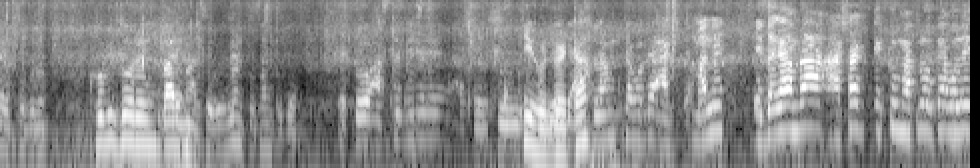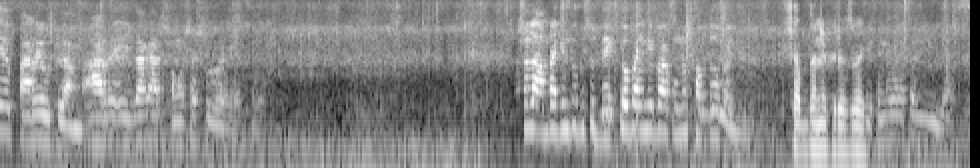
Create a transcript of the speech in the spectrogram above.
লাগছে গুরু খুবই জোরে বাড়ি মারছে বুঝলেন? পিছন থেকে। একটু আস্তে ধীরে কি হলো এটা? মানে এই জায়গায় আমরা আসা একটু মাত্র কেবলে পারে উঠলাম আর এই জায়গার সমস্যা শুরু হয়ে গেছে। আসলে আমরা কিন্তু কিছু দেখতেও পাইনি বা কোনো শব্দও পাইনি। সাবধানে ফিরোজ ভাই। এখানে একটা নিয়ে যাচ্ছে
